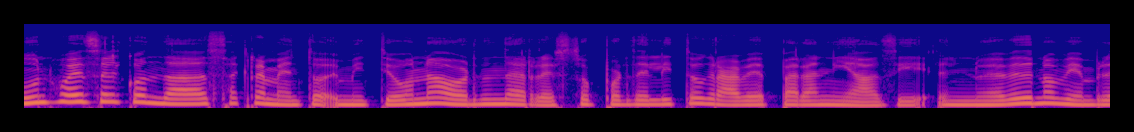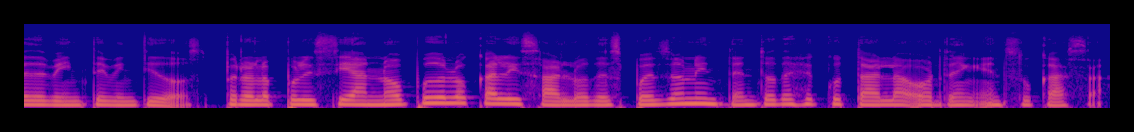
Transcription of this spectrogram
Un juez del condado de Sacramento emitió una orden de arresto por delito grave para Niazi el 9 de noviembre de 2022, pero la policía no pudo localizarlo después de un intento de ejecutar la orden en su casa.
